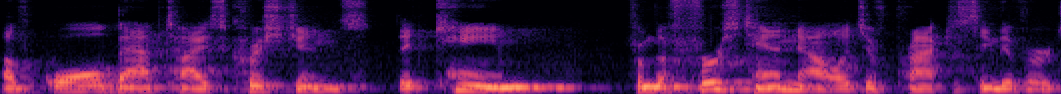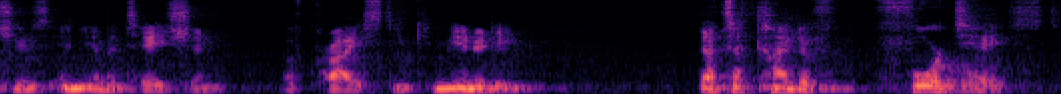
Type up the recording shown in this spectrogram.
of all baptized Christians that came from the firsthand knowledge of practicing the virtues in imitation of Christ in community. That's a kind of foretaste,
